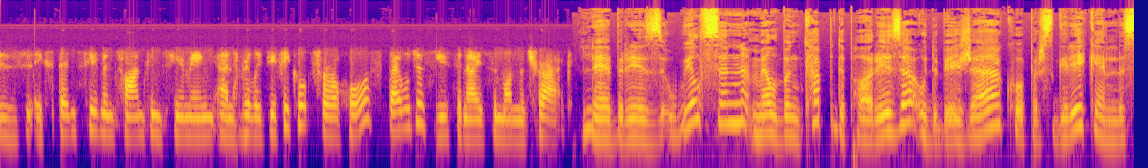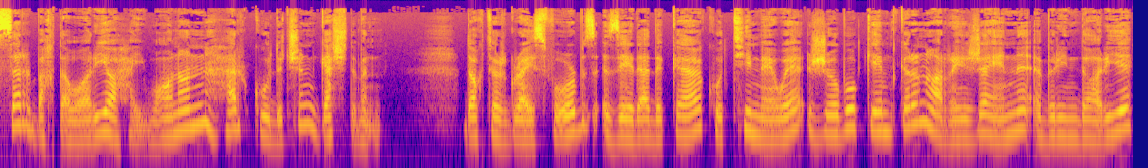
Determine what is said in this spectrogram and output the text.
is expensive and time consuming and really difficult for a horse, they will just euthanize them on the track. لبرز ويلسون ملبن كاب د باريزا و دبيجا كوبرس گريكن لسر بختواريا حيوانان هر كودچن گشت بن. دکتر گریس فوربز زیده دکه که تیمه و جبو کمت کرنا ریجه این برینداری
